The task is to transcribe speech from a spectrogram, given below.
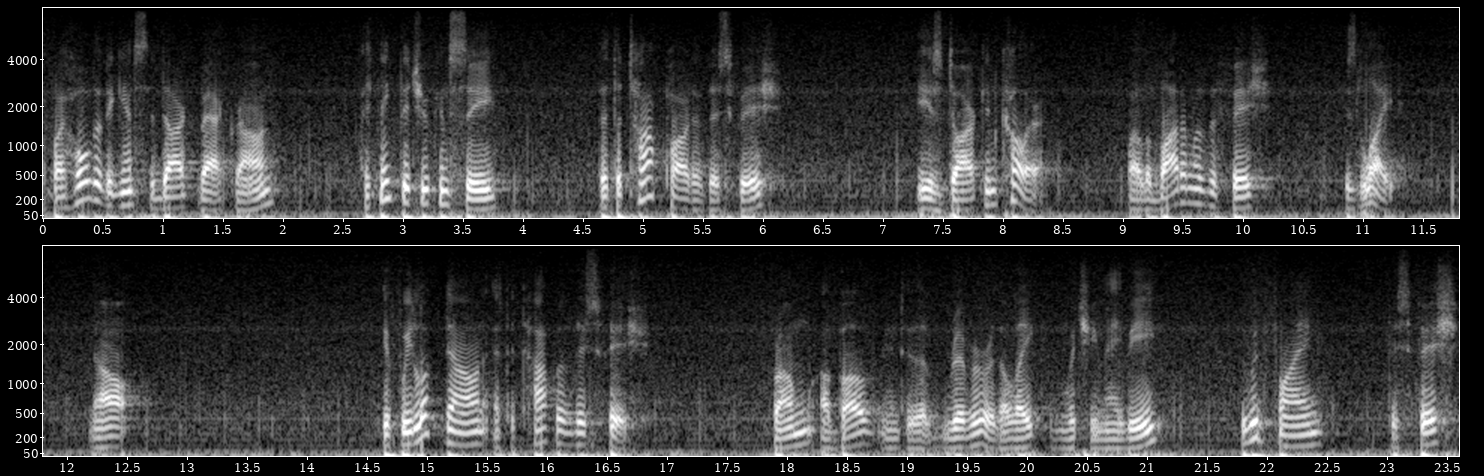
if I hold it against the dark background, I think that you can see that the top part of this fish is dark in color, while the bottom of the fish is light. Now, if we look down at the top of this fish, from above into the river or the lake in which he may be, we would find this fish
